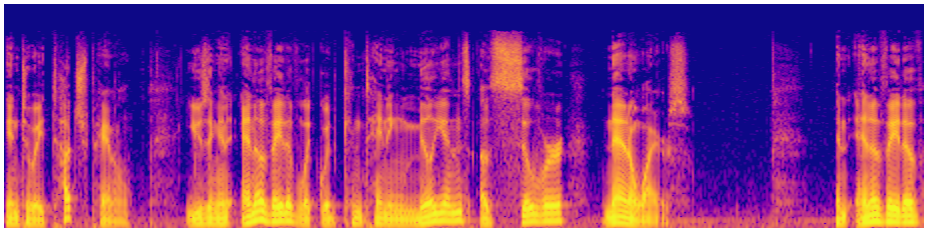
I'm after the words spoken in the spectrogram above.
into a touch panel using an innovative liquid containing millions of silver nanowires. An innovative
